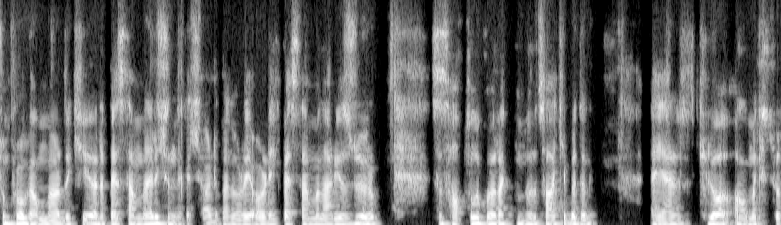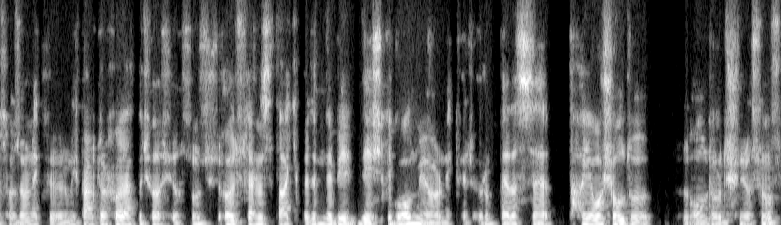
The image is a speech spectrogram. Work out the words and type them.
tüm programlardaki hani beslenmeler için de geçerli. Ben oraya örnek beslenmeler yazıyorum. Siz haftalık olarak bunları takip edin. Eğer kilo almak istiyorsanız örnek veriyorum, hipertrofi odaklı çalışıyorsunuz, ölçülerinizi takip edin ve bir değişiklik olmuyor örnek veriyorum ya da size daha yavaş olduğu olduğunu düşünüyorsunuz.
